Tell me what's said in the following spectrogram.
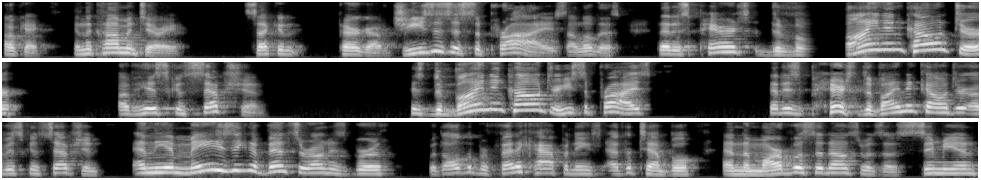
Okay, in the commentary, second paragraph, Jesus is surprised, I love this, that his parents' divine encounter of his conception, his divine encounter, he's surprised that his parents' divine encounter of his conception and the amazing events around his birth with all the prophetic happenings at the temple and the marvelous announcements of Simeon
